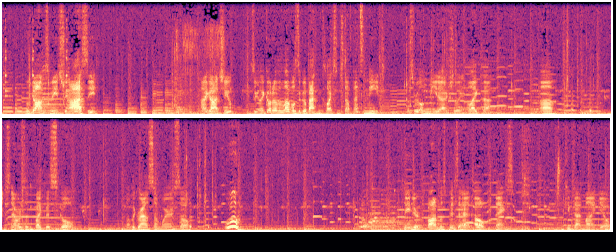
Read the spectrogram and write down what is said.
The docks, Main Street. Ah, see? I got you. So you can like go to other levels to go back and collect some stuff. That's neat. That's real neat, actually. I like that. Um, so now we're just looking for like this skull on the ground somewhere. So, woo! Danger! Bottomless pits ahead. Oh, thanks. Keep that in mind, yo.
